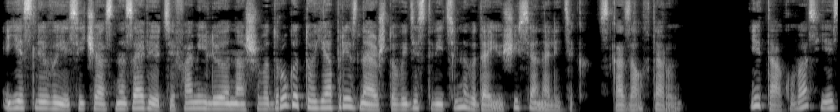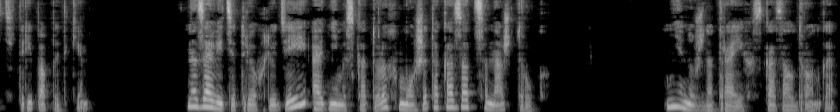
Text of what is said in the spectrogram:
«Если вы сейчас назовете фамилию нашего друга, то я признаю, что вы действительно выдающийся аналитик», — сказал второй. Итак, у вас есть три попытки. Назовите трех людей, одним из которых может оказаться наш друг. Не нужно троих, сказал Дронга.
